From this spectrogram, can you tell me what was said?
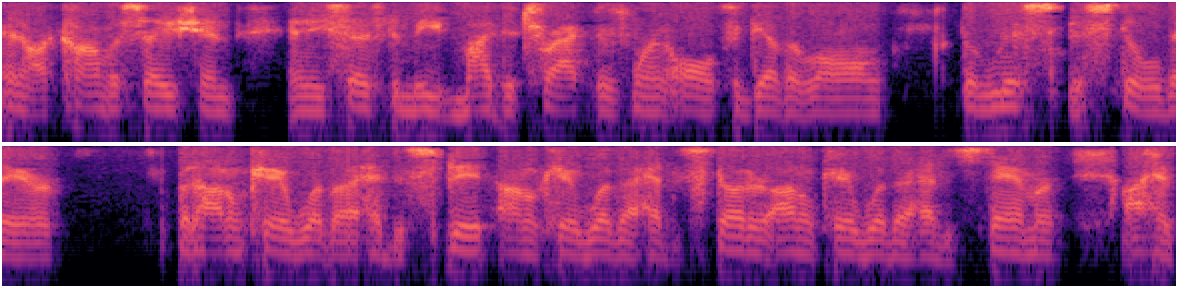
in our conversation, and he says to me, "My detractors went altogether wrong. The lisp is still there." But I don't care whether I had to spit. I don't care whether I had to stutter. I don't care whether I had to stammer. I had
